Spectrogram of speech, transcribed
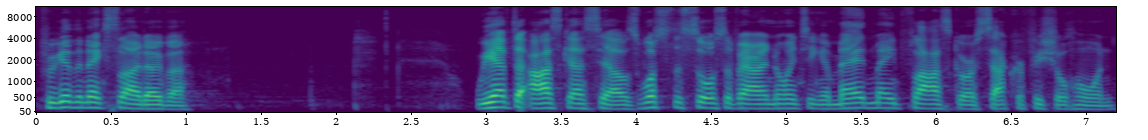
If we get the next slide over we have to ask ourselves what's the source of our anointing, a man made flask or a sacrificial horn?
